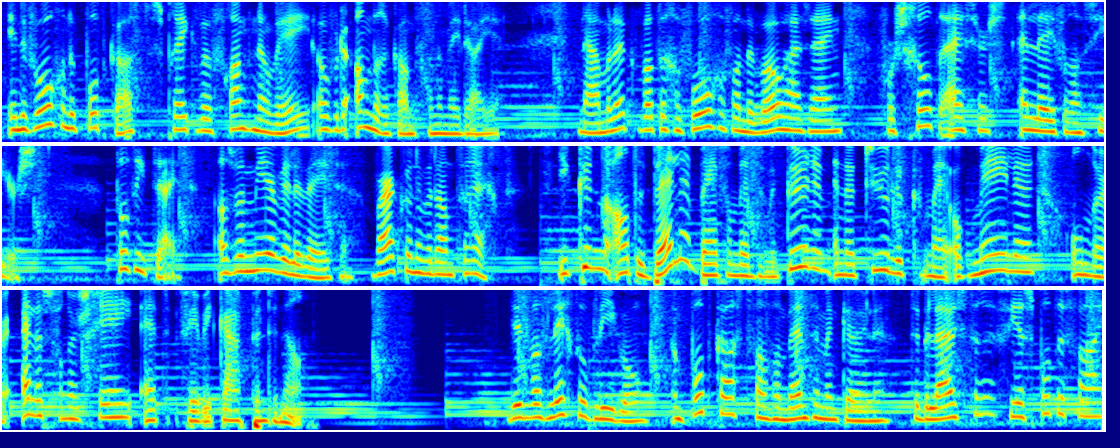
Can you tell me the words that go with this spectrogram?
In de volgende podcast spreken we Frank Noé over de andere kant van de medaille. Namelijk wat de gevolgen van de WOHA zijn voor schuldeisers en leveranciers. Tot die tijd, als we meer willen weten, waar kunnen we dan terecht? Je kunt me altijd bellen bij Van Bentem en Keulen en natuurlijk mij ook mailen onder alicevanderschee.vbk.nl. Dit was Licht op Legal, een podcast van Van Bentem en Keulen. Te beluisteren via Spotify,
